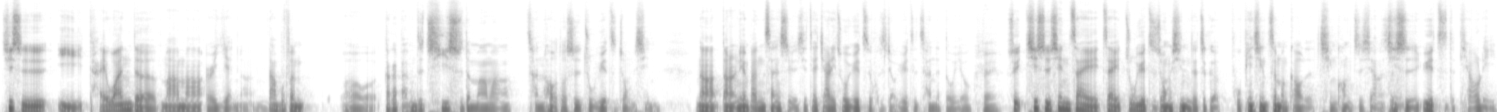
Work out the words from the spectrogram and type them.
其实以台湾的妈妈而言呢、啊，大部分呃大概百分之七十的妈妈产后都是住月子中心。那当然，另外百分之三十有些在家里坐月子或是叫月子餐的都有。对，所以其实现在在住月子中心的这个普遍性这么高的情况之下，其实月子的调理。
